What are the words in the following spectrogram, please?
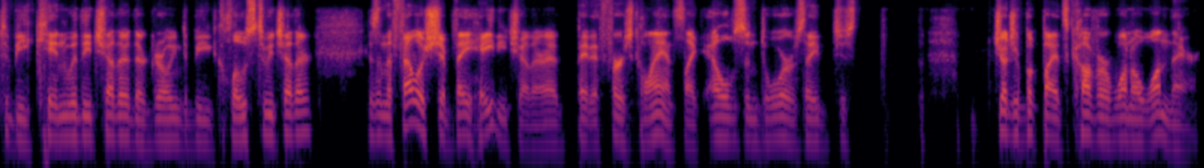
to be kin with each other. They're growing to be close to each other. Because in the fellowship they hate each other at, at first glance like elves and dwarves they just judge a book by its cover 101 there.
